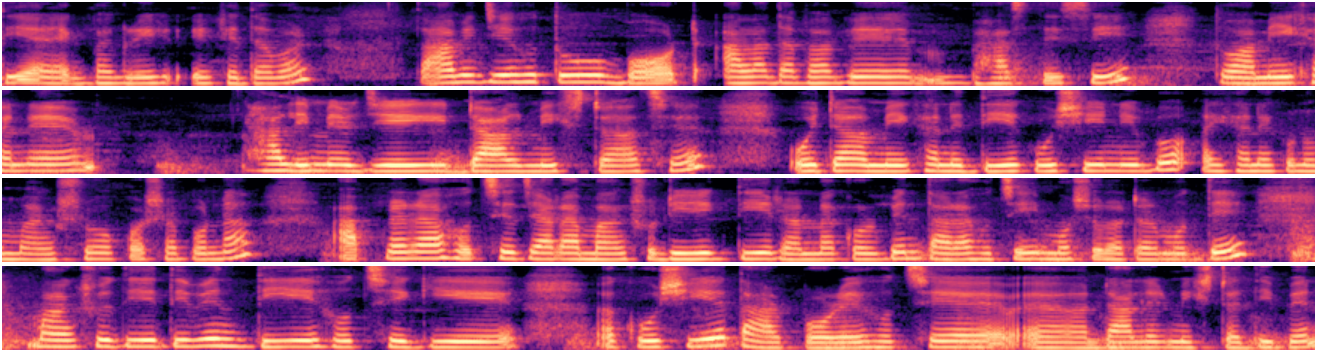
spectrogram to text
দিয়ে আর এক ভাগ রেখে দেওয়ার। তো আমি যেহেতু বট আলাদাভাবে ভাজতেছি তো আমি এখানে হালিমের যেই ডাল মিক্সটা আছে, ওইটা আমি এখানে দিয়ে কষিয়ে নিব। এখানে কোনো মাংস কষাবো না। আপনারা হচ্ছে যারা মাংস ডিরেক্ট দিয়ে রান্না করবেন, তারা হচ্ছে এই মশলাটার মধ্যে মাংস দিয়ে দিবেন। দিয়ে হচ্ছে গিয়ে কষিয়ে তারপরে হচ্ছে ডালের মিক্সটা দিবেন।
